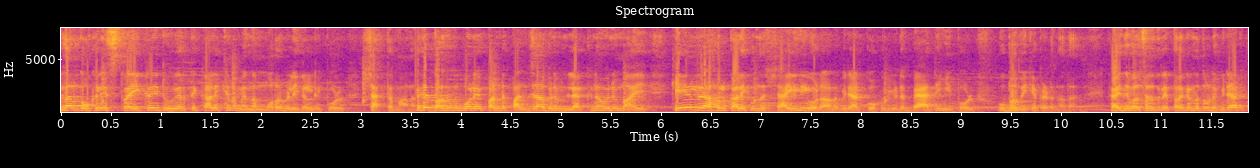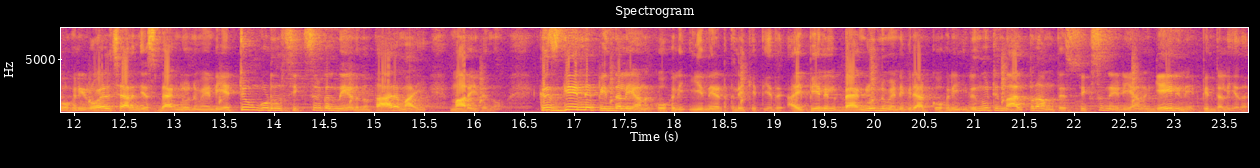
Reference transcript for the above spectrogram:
എന്നാൽ കോഹ്ലി സ്ട്രൈക്ക് റേറ്റ് ഉയർത്തി കളിക്കണം എന്ന മുറവിളികൾ ഇപ്പോൾ ശക്തമാണ്. നേരത്തെ പറഞ്ഞതുപോലെ പണ്ട് പഞ്ചാബിനും ലക്നൌവിനുമായി കെ എൽ രാഹുൽ കളിക്കുന്ന ശൈലിയോടാണ് വിരാട് കോഹ്ലിയുടെ ബാറ്റിംഗ് ഇപ്പോൾ ഉപമിക്കപ്പെടുന്നത്. കഴിഞ്ഞ മത്സരത്തിലെ പ്രകടനത്തോടെ വിരാട് കോഹ്ലി റോയൽ ചാലഞ്ചേഴ്സ് ബാംഗ്ലൂരിന് വേണ്ടി ഏറ്റവും കൂടുതൽ സിക്സറുകൾ നേടുന്ന താരമായി മാറിയിരുന്നു. ക്രിസ് ഗെയിലിനെ പിന്തള്ളിയാണ് കോഹ്ലി ഈ നേട്ടത്തിലേക്ക് എത്തിയത്. ഐ പി എല്ലിൽ ബാംഗ്ലൂരിന് വേണ്ടി വിരാട് കോഹ്ലി ഇരുന്നൂറ്റി നാൽപ്പതാമത്തെ സിക്സ് നേടിയാണ് ഗെയിലിനെ പിന്തള്ളിയത്.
